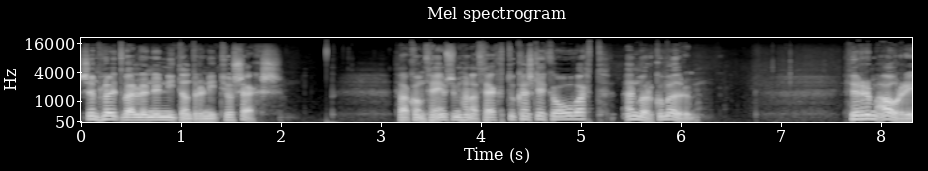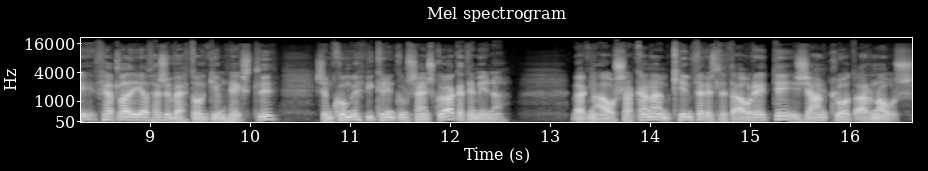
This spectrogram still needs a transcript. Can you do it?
sem hlaut verlunin 1996. Það kom þeim sem hana þekktu kannski ekki óvart en mörgum öðrum. Fyrrum ári fjallaði ég á þessu vettvangjum nextlið sem kom upp í kringum Sænsku Akademína vegna ásakana um kynferðislegt áreiti Jean-Claude Arnaus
